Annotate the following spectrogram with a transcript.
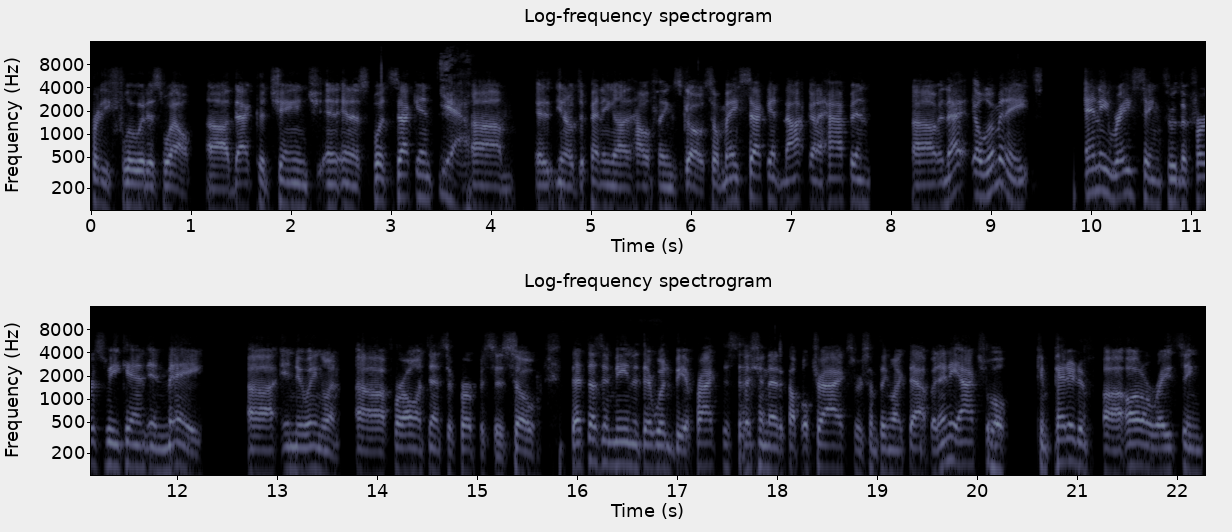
pretty fluid as well. Uh, that could change in, in, a split second. Yeah. Um, you know, depending on how things go. So May 2nd, not going to happen, uh, and that eliminates any racing through the first weekend in May uh, in New England uh, for all intents and purposes. So that doesn't mean that there wouldn't be a practice session at a couple tracks or something like that. But any actual competitive uh, auto racing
